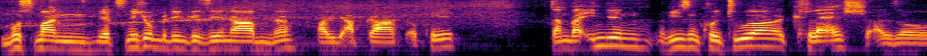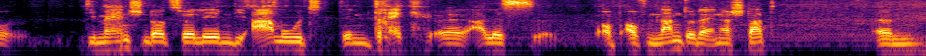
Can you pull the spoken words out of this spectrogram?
Muss man jetzt nicht unbedingt gesehen haben, ne? habe ich abgehakt, okay. Dann war Indien ein Riesenkultur, Clash, also die Menschen dort zu erleben, die Armut, den Dreck, äh, alles, ob auf dem Land oder in der Stadt. Ähm,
